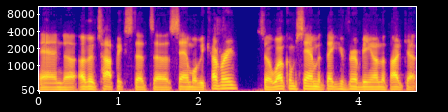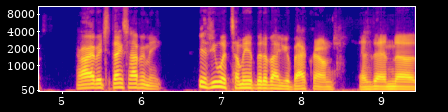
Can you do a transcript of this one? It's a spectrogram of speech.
and uh, other topics that uh, Sam will be covering. So welcome, Sam, and thank you for being on the podcast. All right, Richard. Thanks for having me. If you would tell me a bit about your background, and then uh,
